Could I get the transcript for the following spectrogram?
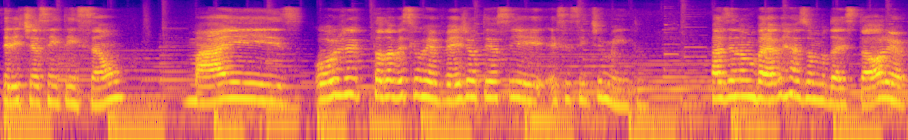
Se ele tinha essa intenção. Mas hoje, toda vez que eu revejo, eu tenho esse, esse sentimento. Fazendo um breve resumo da história,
